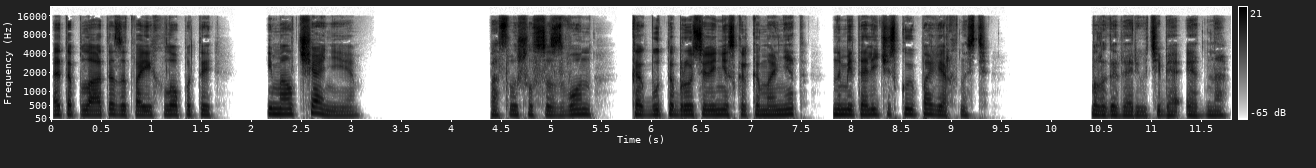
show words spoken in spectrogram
Это плата за твои хлопоты и молчание. Послышался звон, как будто бросили несколько монет, на металлическую поверхность. Благодарю тебя, Эдна.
